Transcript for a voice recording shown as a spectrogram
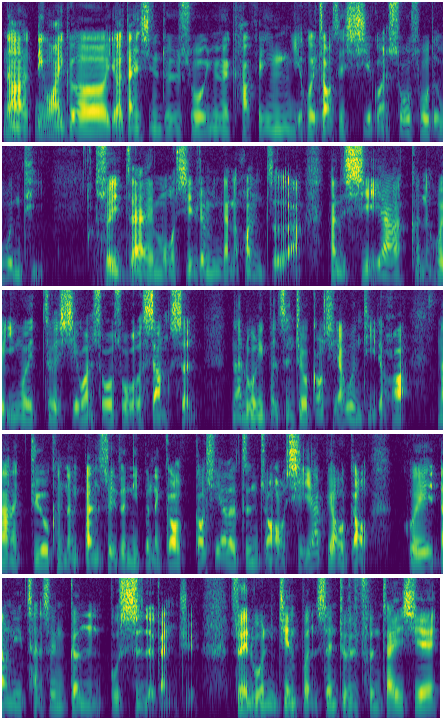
那另外一个要担心的就是说，因为咖啡因也会造成血管收缩的问题。所以在某些比较敏感的患者啊，他的血压可能会因为这个血管收缩而上升。那如果你本身就有高血压问题的话，那就有可能伴随着你本来高高血压的症状哦，血压飙高，会让你产生更不适的感觉。所以如果你今天本身就是存在一些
